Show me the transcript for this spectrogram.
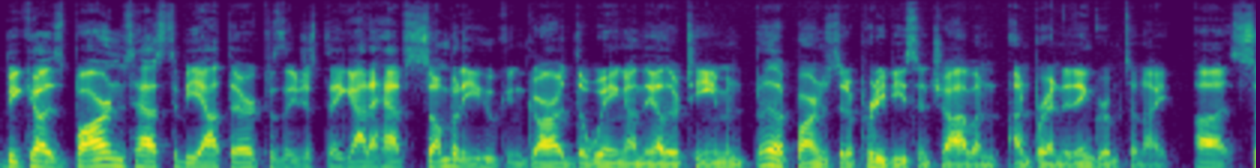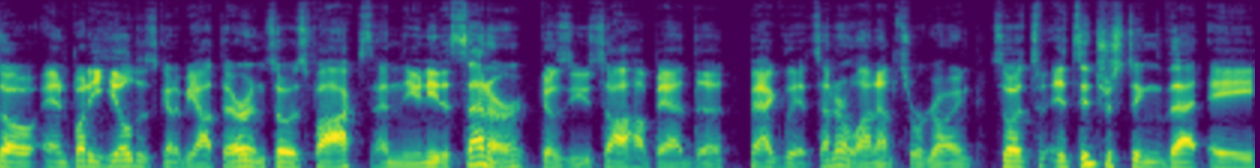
because Barnes has to be out there because they just they got to have somebody who can guard the wing on the other team, and uh, Barnes did a pretty decent job on on Brandon Ingram tonight. Uh, so and Buddy Hield is going to be out there, and so is Fox, and you need a center because you saw how bad the Bagley at center lineups were going. So it's it's interesting that a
